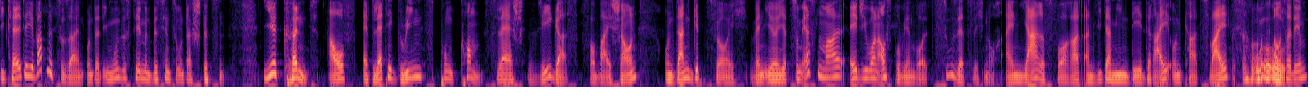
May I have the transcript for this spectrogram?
die Kälte gewappnet zu sein und das Immunsystem ein bisschen zu unterstützen. Ihr könnt auf athleticgreens.com slash Vegas vorbeischauen und dann gibt es für euch, wenn ihr jetzt zum ersten Mal AG1 ausprobieren wollt, zusätzlich noch einen Jahresvorrat an Vitamin D3 und K2 oh. und außerdem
